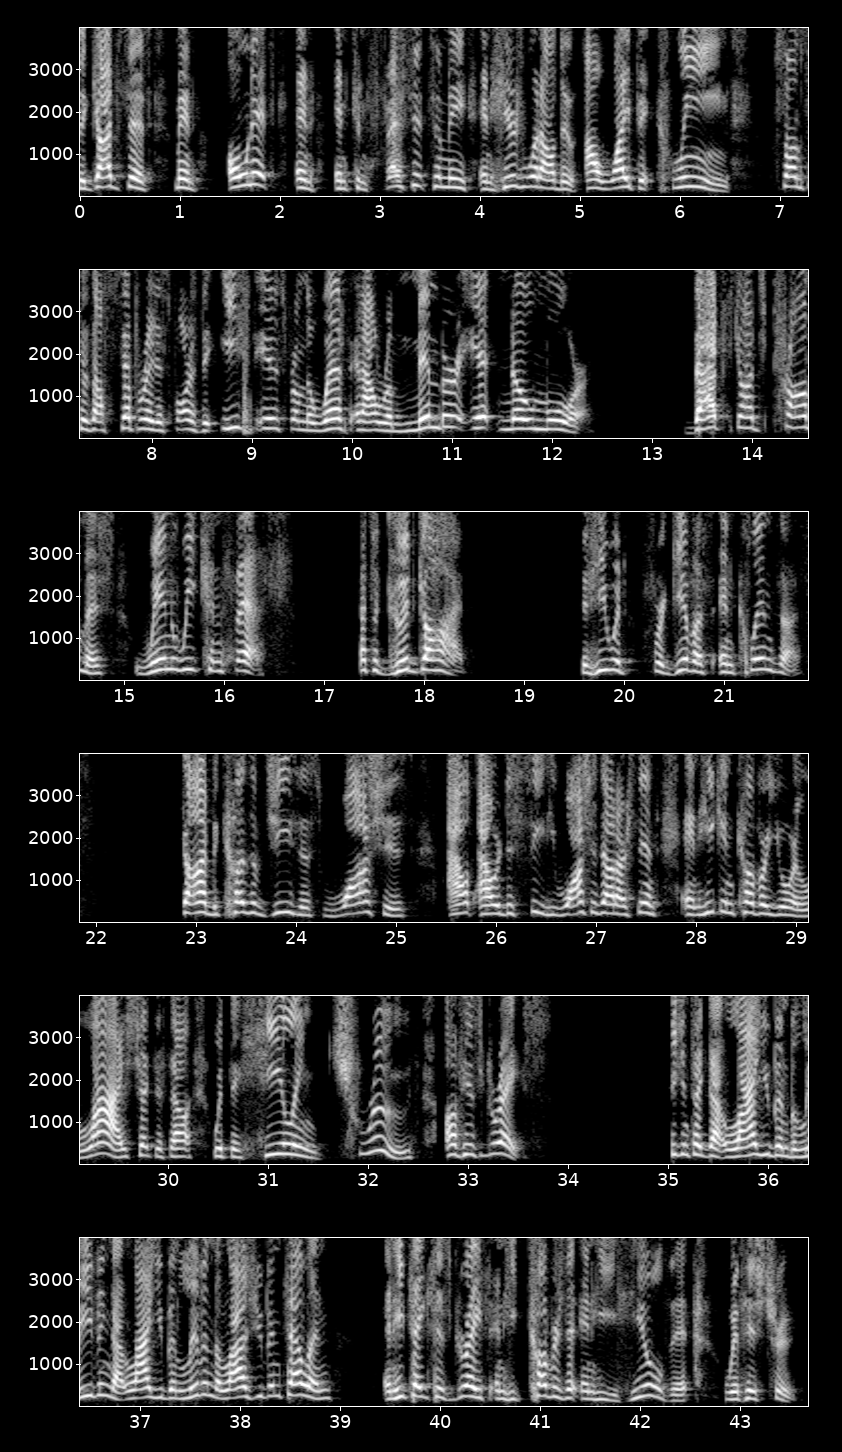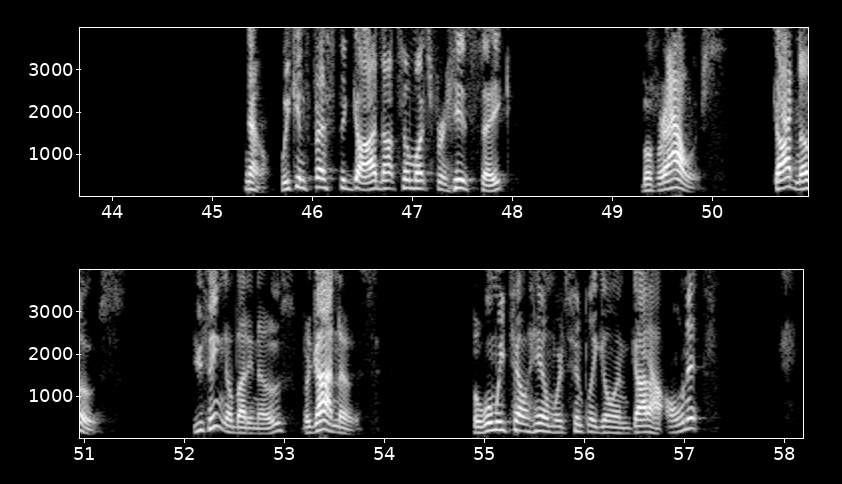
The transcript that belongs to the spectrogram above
That God says, man, own it and, and confess it to me, and here's what I'll do I'll wipe it clean. Psalm says, I'll separate as far as the east is from the west, and I'll remember it no more. That's God's promise when we confess. That's a good God, that He would forgive us and cleanse us. God, because of Jesus, washes out our deceit. He washes out our sins, and He can cover your lies, check this out, with the healing truth of His grace. He can take that lie you've been believing, that lie you've been living, the lies you've been telling, and He takes His grace and He covers it and He heals it with His truth. Now, we confess to God not so much for His sake, but for ours. God knows. You think nobody knows, but God knows. But when we tell Him, we're simply going, God, I own it.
